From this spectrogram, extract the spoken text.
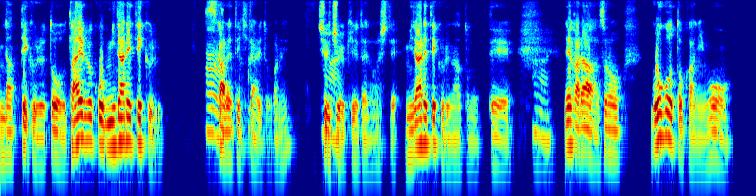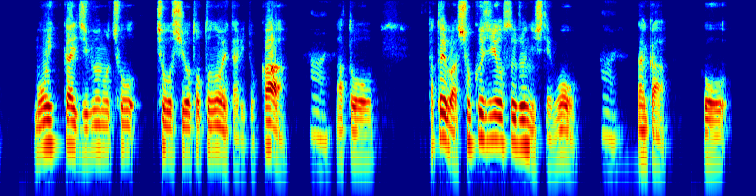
になってくると、だいぶこう乱れてくる。うん疲れてきたりとかね、集中力切れたりとかして、乱れてくるなと思って、はい。だから、その午後とかにも、もう一回自分の調調子を整えたりとか、はい。あと、例えば食事をするにしても、はい。なんか、こう、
